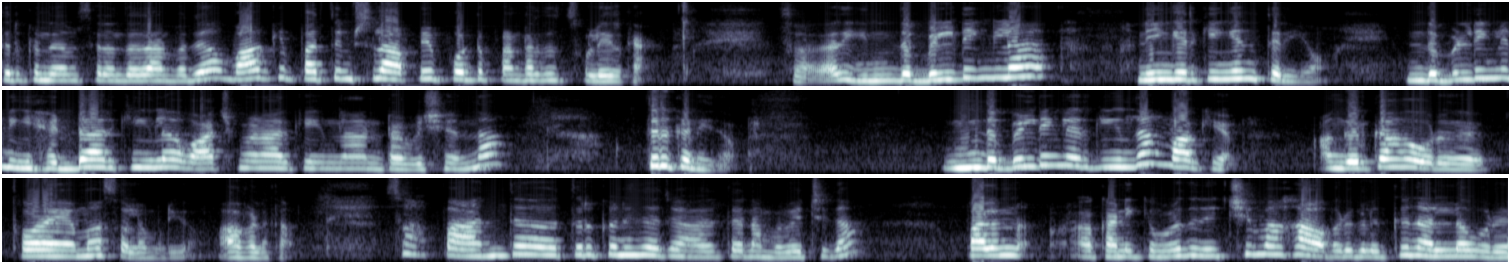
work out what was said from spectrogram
திருக்கணிதம் சிறந்ததான்னு பார்த்தீங்கன்னா வாக்கியம் பத்து நிமிஷத்தில் அப்படியே போட்டு பண்ணுறதுன்னு சொல்லியிருக்கேன். ஸோ அதாவது இந்த பில்டிங்கில் நீங்கள் இருக்கீங்கன்னு தெரியும். இந்த பில்டிங்கில் நீங்கள் ஹெட்டாக இருக்கீங்களா வாட்ச்மேனாக இருக்கீங்களான்ற விஷயந்தான் திருக்கணிதம். இந்த பில்டிங்கில் இருக்கீங்க தான் வாக்கியம். அங்கே இருக்காங்க ஒரு தோராயமாக சொல்ல முடியும். அவ்வளோதான் ஸோ அப்போ அந்த திருக்கணித ஜாதத்தை நம்ம வச்சு தான் பலன் கணிக்கும் பொழுது நிச்சயமாக அவர்களுக்கு நல்ல ஒரு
